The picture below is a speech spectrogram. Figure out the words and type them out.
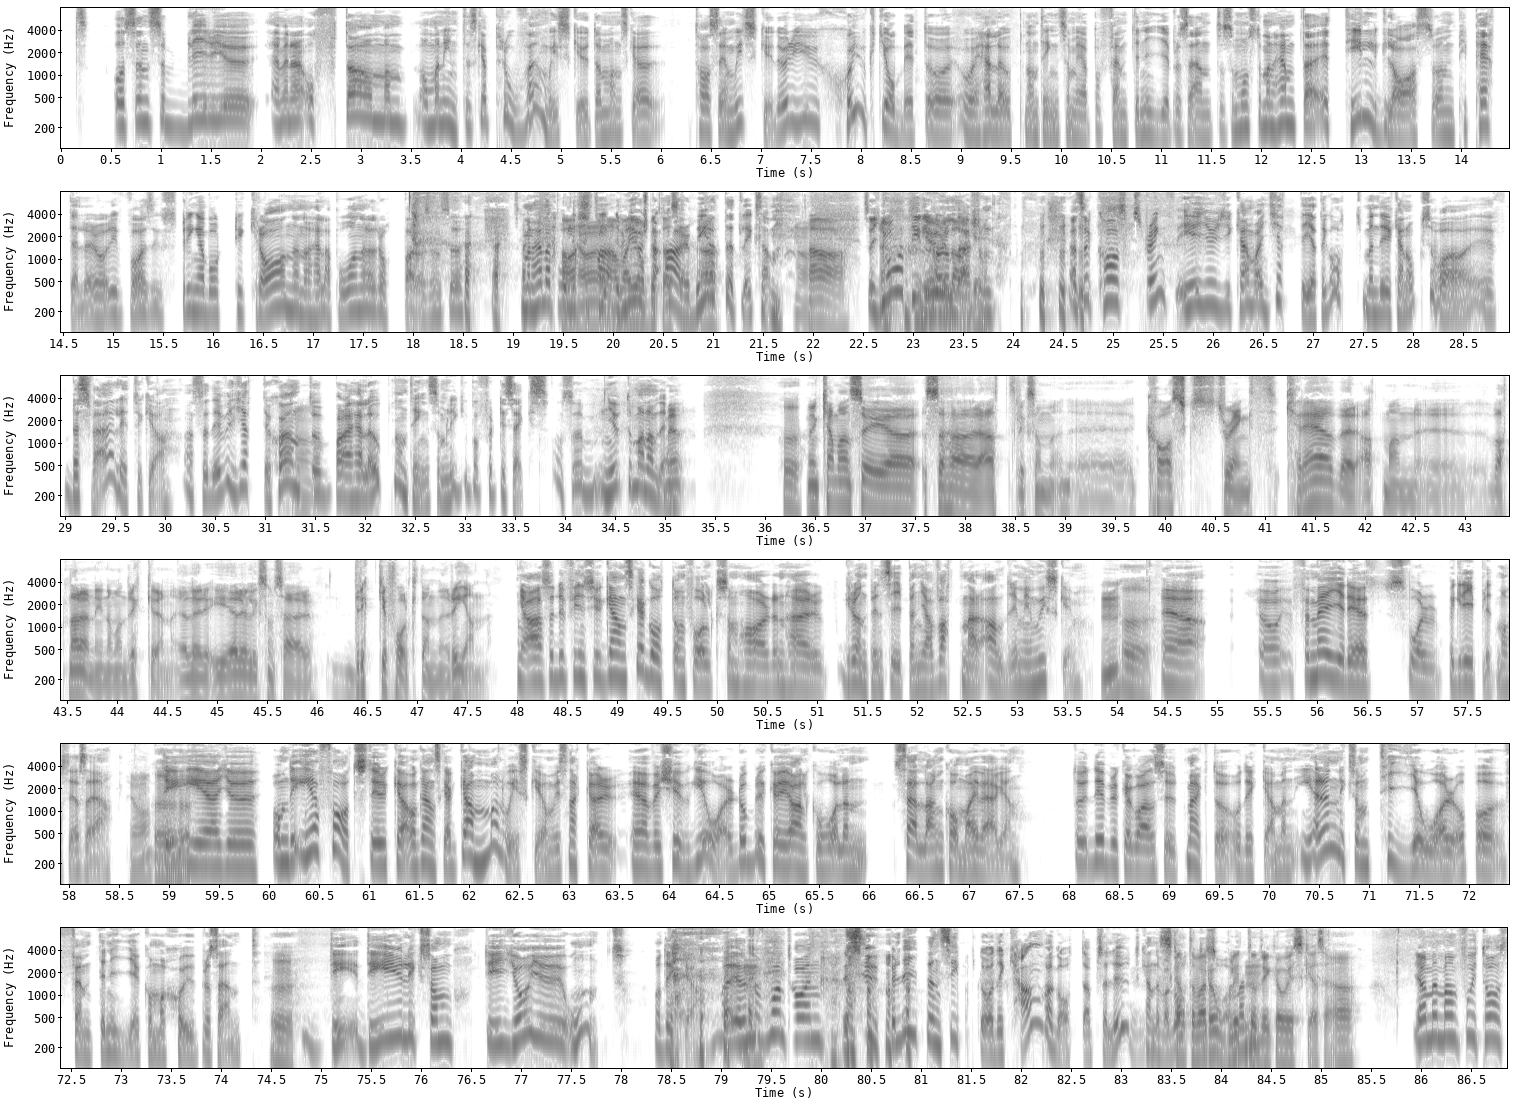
och sen så blir det ju, jag menar ofta om man, om man inte ska prova en whisky utan man ska ta sig en whisky, då är det ju sjukt jobbigt att, att hälla upp någonting som är på 59 procent och så måste man hämta ett till glas och en pipett eller springa bort till kranen och hälla på några droppar och sen så ska man hälla på Ja, lite fan, till. Det blir värsta alltså. arbetet liksom. Ja. Så jag tillhör de där som... Alltså cask strength är ju, kan vara jätte, jättegott, men det kan också vara eh, besvärligt tycker jag. Alltså det är väl jätteskönt Ja. att bara hälla upp någonting som ligger på 46 och så njuter man av det. Men, Mm. men kan man säga så här att liksom, eh, cask strength kräver att man eh, vattnar den innan man dricker den? Eller är det liksom så här, dricker folk den ren? Ja, alltså det finns ju ganska gott om folk som har den här grundprincipen, jag vattnar aldrig min whisky. Mm. Mm. Eh, för mig är det svårbegripligt måste jag säga. Ja. Det är ju, om det är fatstyrka och ganska gammal whisky, om vi snackar över 20 år, då brukar ju alkoholen sällan komma i vägen. Det brukar gå alldeles utmärkt att, att dricka, men är den liksom 10 år och på 59,7 procent, Mm. det, det är ju liksom, det gör ju ont att dricka. Eller så får man ta en superliten sipp då. Det kan vara gott, absolut kan det Det vara ska gott. inte vara och så, roligt men- att dricka whisky. Alltså. Ja. Ja, men man får ju ta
